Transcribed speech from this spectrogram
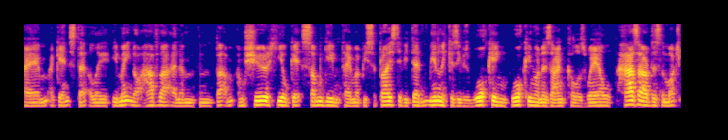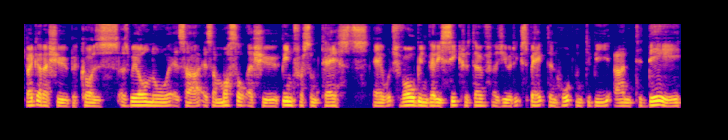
um, against Italy. He might not have that in him, but I'm, I'm, sure he'll get some game time. I'd be surprised if he didn't, mainly because he was walking walking on his ankle as well. Hazard is the much bigger issue because, as we all know, it's a it's a muscle issue. Been for some tests tests, uh, which have all been very secretive, as you would expect and hope them to be. And today,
